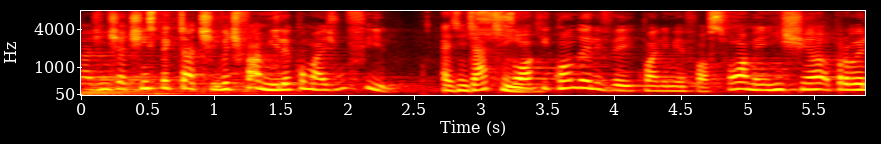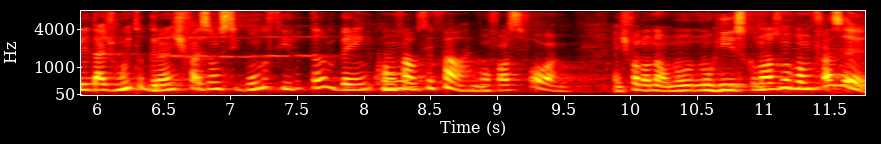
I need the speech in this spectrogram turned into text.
A gente já tinha expectativa de família com mais de um filho. A gente já tinha. Só que quando ele veio com anemia falciforme, a gente tinha a probabilidade muito grande de fazer um segundo filho também com, Com falciforme. Com falciforme. A gente falou, não, no, no risco nós não vamos fazer.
